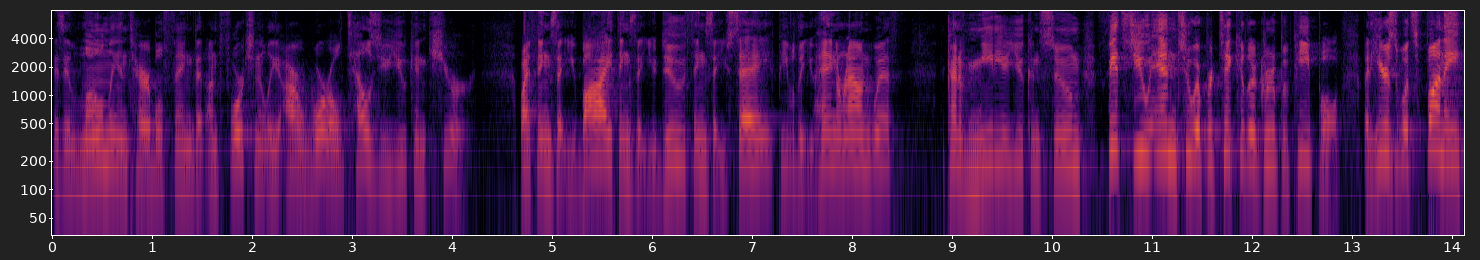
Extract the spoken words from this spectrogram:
It is a lonely and terrible thing that unfortunately our world tells you you can cure by things that you buy, things that you do, things that you say, people that you hang around with. The kind of media you consume fits you into a particular group of people. But here's what's funny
